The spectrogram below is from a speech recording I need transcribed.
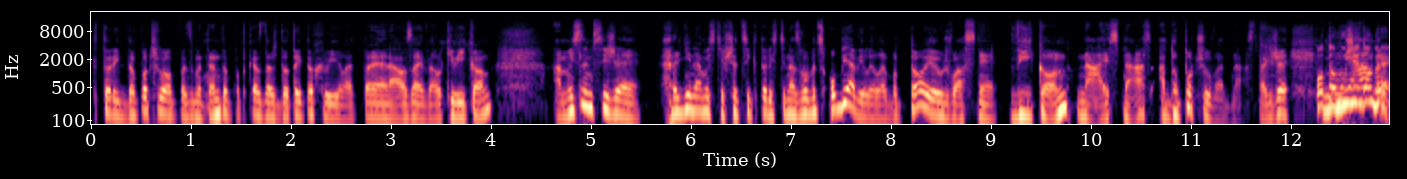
ktorý dopočúval povedzme tento podcast až do tejto chvíle. To je naozaj veľký výkon. A myslím si, že hrdinami ste všetci, ktorí ste nás vôbec objavili, lebo to je už vlastne výkon nájsť nás a dopočúvať nás. Takže potom už je dobre.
